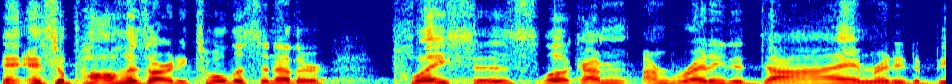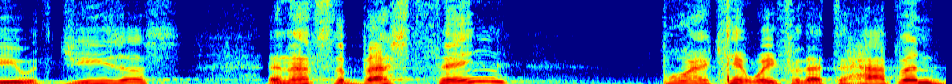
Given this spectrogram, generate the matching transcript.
And, and, so Paul has already told us in other places, look, I'm, I'm ready to die. I'm ready to be with Jesus. And that's the best thing. Boy, I can't wait for that to happen.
